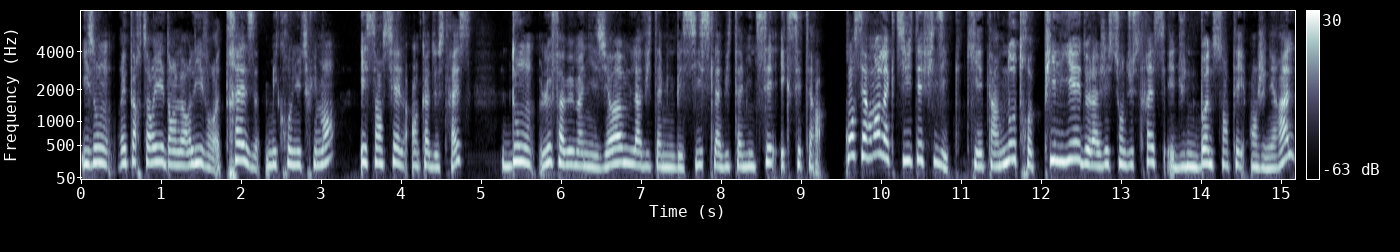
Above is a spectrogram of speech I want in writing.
Ils ont répertorié dans leur livre 13 micronutriments essentiels en cas de stress dont le fameux magnésium, la vitamine B6, la vitamine C, etc. Concernant l'activité physique, qui est un autre pilier de la gestion du stress et d'une bonne santé en général,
